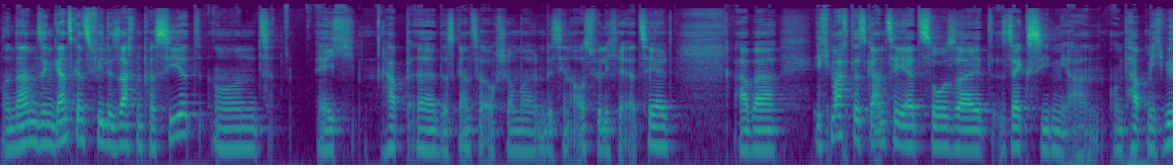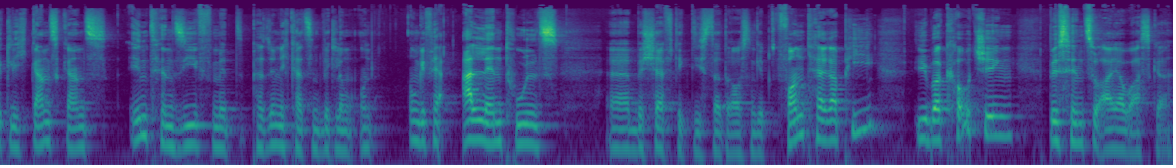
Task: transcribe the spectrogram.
Und dann sind ganz, ganz viele Sachen passiert und ich habe äh, das Ganze auch schon mal ein bisschen ausführlicher erzählt. Aber ich mache das Ganze jetzt so seit sechs, sieben Jahren und habe mich wirklich ganz, ganz intensiv mit Persönlichkeitsentwicklung und ungefähr allen Tools äh, beschäftigt, die es da draußen gibt. Von Therapie über Coaching bis hin zu Ayahuasca.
